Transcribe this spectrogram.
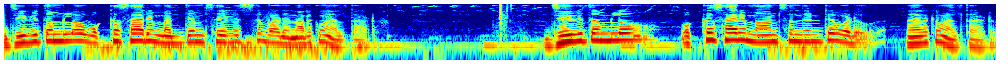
జీవితంలో ఒక్కసారి మద్యం సేవిస్తే వాడు నరకం వెళ్తాడు. జీవితంలో ఒక్కసారి మాంసం తింటే వాడు నరకం వెళ్తాడు.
